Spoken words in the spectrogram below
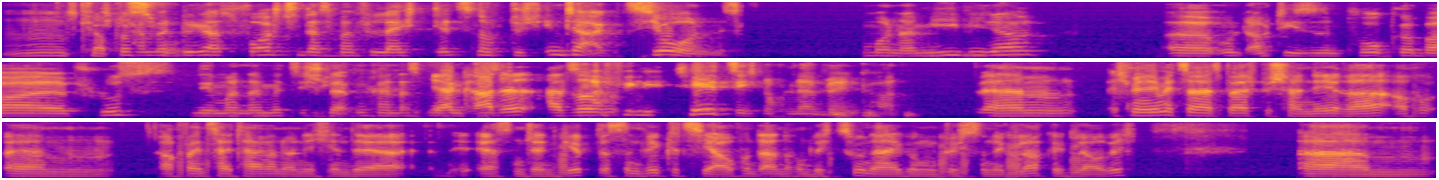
hm, ich, glaub, ich kann mir durchaus vorstellen, dass man vielleicht jetzt noch durch Interaktion, Pokémon Ami wieder, äh, und auch diesen Pokéball Plus, den man damit sich schleppen kann, dass man ja, gerade, also, Affinität sich noch leveln kann ähm, ich nehme jetzt mal als Beispiel Chanera, auch, ähm, auch wenn es Haitara noch nicht in der ersten Gen gibt. Das entwickelt sich ja auch unter anderem durch Zuneigung durch so eine Glocke, glaube ich. Ähm,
